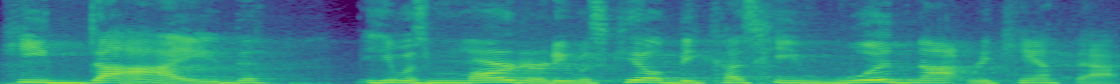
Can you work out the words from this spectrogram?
he died, he was martyred, he was killed because he would not recant that.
